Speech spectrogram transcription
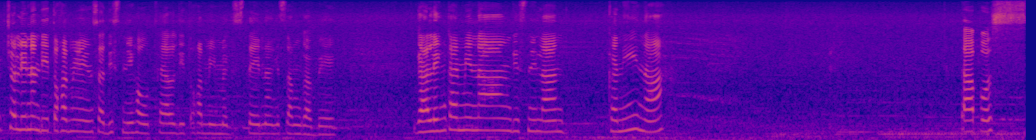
Actually, nandito kami ngayon sa Disney Hotel. Dito kami magstay ng isang gabi. Galing kami ng Disneyland kanina. Tapos,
